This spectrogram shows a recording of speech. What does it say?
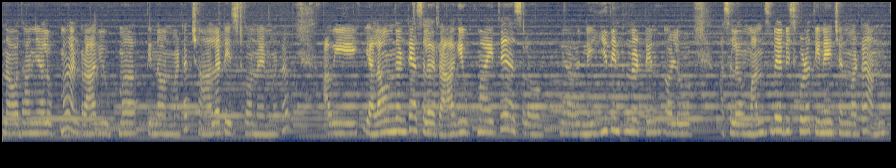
నవధాన్యాల ఉప్మా అండ్ రాగి ఉప్మా తిన్నాం అనమాట చాలా టేస్ట్గా ఉన్నాయన్నమాట. అవి ఎలా ఉందంటే అసలు రాగి ఉప్మా అయితే అసలు నెయ్యి తింటున్నట్టే వాళ్ళు అసలు మంత్స్ బేబీస్ కూడా తినేయచ్చు అనమాట అంత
